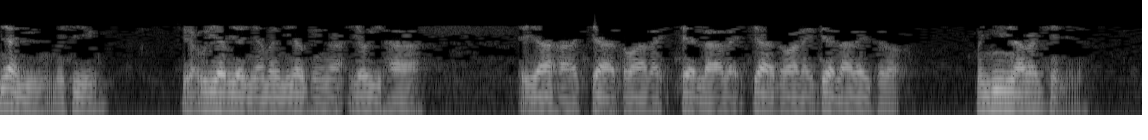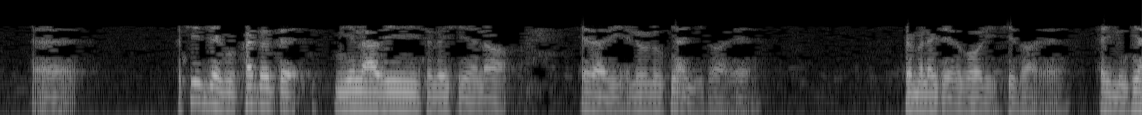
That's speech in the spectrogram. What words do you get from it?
မျှညီမှုမရှိဘူး။ဒါဥရိယပြညာမိုင်းမရောက်ခင်ကယောဂီဟာ တရားဟာကျသွားလိုက်တက်လာလိုက်ကျသွားလိုက်တက်လာလိုက်ဆိုတော့မငြင်းရပဲဖြစ်နေတယ်။အဲအဖြစ်အပျက်ကိုခတ်တော့တဲ့မြင်လာပြီဆိုလို့ရှိရင်တော့အဲ့ဒါကြီးအလိုလိုမျှညီသွားတယ်။ဘယ်မလိုက်တဲ့သဘောလေးဖြစ်သွားတယ်အဲ့လိုမျှ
